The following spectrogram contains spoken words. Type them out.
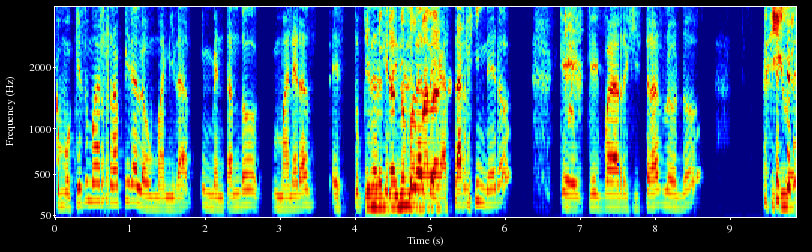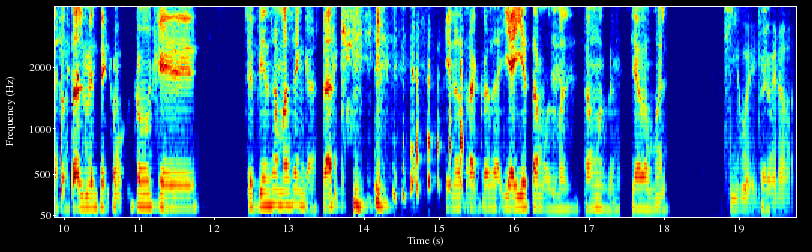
como que es más rápida la humanidad inventando maneras estúpidas Inventando y ridículas de gastar dinero que, que para registrarlo, ¿no? Sí, güey, totalmente. Como, como que se piensa más en gastar que, que en otra cosa. Y ahí estamos mal, estamos demasiado mal. Sí, güey, Pero- pero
